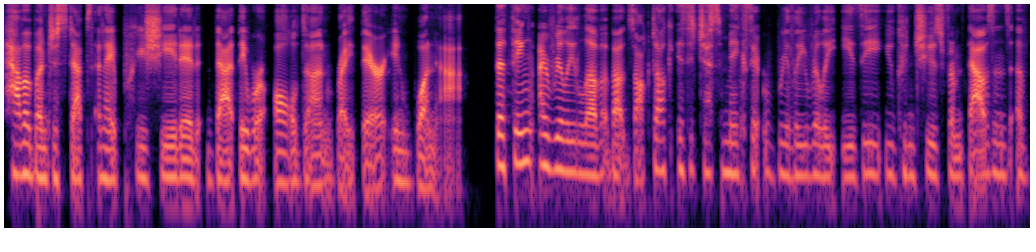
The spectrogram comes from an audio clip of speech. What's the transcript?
have a bunch of steps. And I appreciated that they were all done right there in one app. The thing I really love about ZocDoc is it just makes it really, really easy. You can choose from thousands of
